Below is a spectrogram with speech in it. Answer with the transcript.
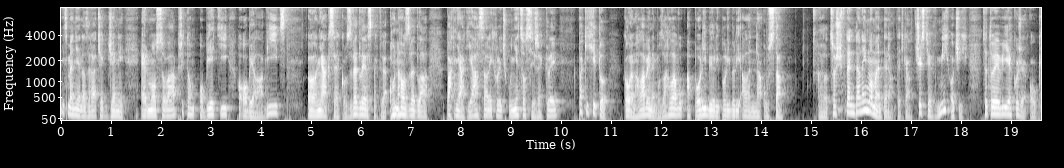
nicméně jedna z hráček Jenny Hermosová při tom obětí ho objala víc, nějak se jako zvedli, respektive ona ho zvedla, pak nějak jásali chviličku, něco si řekli, pak ji chytl kolem hlavy nebo za hlavu a políbili, políbili ale na ústa. Eh, což v ten daný moment, teda teďka čistě v mých očích, se to jeví jako, že OK,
